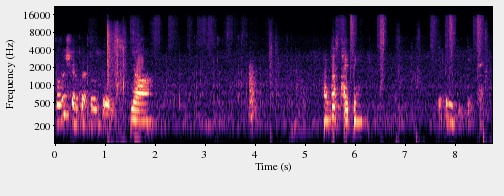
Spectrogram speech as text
Probably should have grabbed those boys. yeah. I'm just typing. Tippity tip tip tap.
